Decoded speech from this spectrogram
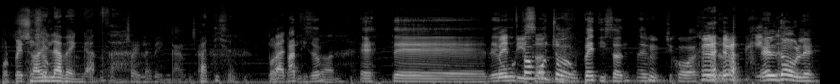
por Pattinson. Soy la venganza. Soy la venganza. Pattinson. Por. Pattinson. Este, le Pettison. gustó mucho Pettison, el chico bajito. el doble.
